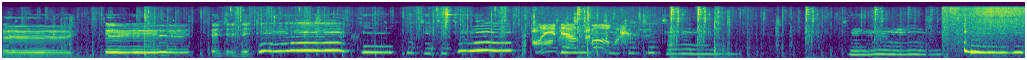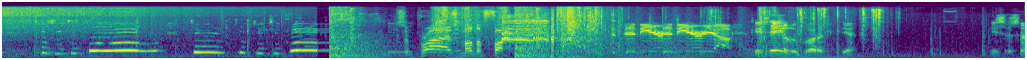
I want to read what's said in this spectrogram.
Laying down smoke. Surprise, motherfucker. Dead the area, dead the area out. Okei, se ei ollut korttia. Missä se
